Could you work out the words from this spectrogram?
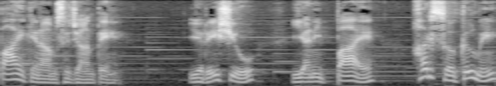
पाए के नाम से जानते हैं। यह रेशियो यानी पाए हर सर्कल में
